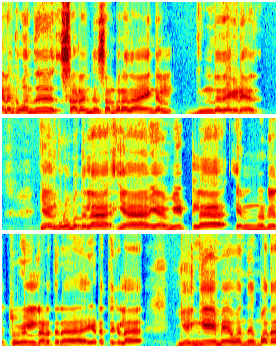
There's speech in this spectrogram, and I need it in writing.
எனக்கு வந்து சடங்கு சம்பிரதாயங்கள் இந்ததே கிடையாது. என் குடும்பத்தில் என் என் வீட்டில் என்னுடைய தொழில் நடத்துகிற இடத்துக்களை எங்கேயுமே வந்து மத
